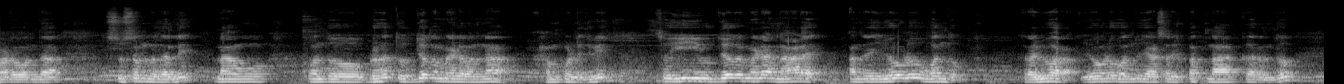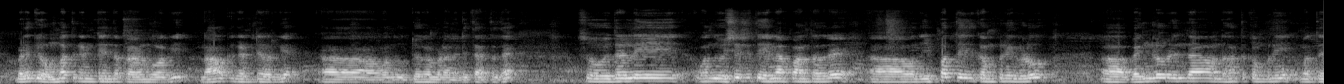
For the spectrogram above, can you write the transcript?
ಮಾಡುವ ಒಂದು ನಾವು ಒಂದು ಬೃಹತ್ ಉದ್ಯೋಗ ಮೇಳವನ್ನು ಹಮ್ಮಿಕೊಂಡಿದ್ವಿ. ಸೊ ಈ ಉದ್ಯೋಗ ಮೇಳ ನಾಳೆ, ಅಂದರೆ ಏಳು ಒಂದು, ರವಿವಾರ ಏಳು ಒಂದು ಎರಡು ಸಾವಿರದ ಇಪ್ಪತ್ತ್ನಾಲ್ಕರಂದು ಬೆಳಗ್ಗೆ ಒಂಬತ್ತು ಗಂಟೆಯಿಂದ ಪ್ರಾರಂಭವಾಗಿ ನಾಲ್ಕು ಗಂಟೆವರೆಗೆ ಒಂದು ಉದ್ಯೋಗ ಮೇಳ ನಡೀತಾ ಇರ್ತದೆ. ಸೊ ಇದರಲ್ಲಿ ಒಂದು ವಿಶೇಷತೆ ಏನಪ್ಪ ಅಂತಂದರೆ ಒಂದು ಇಪ್ಪತ್ತೈದು ಕಂಪ್ನಿಗಳು ಬೆಂಗಳೂರಿಂದ ಒಂದು ಹತ್ತು ಕಂಪ್ನಿ ಮತ್ತು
